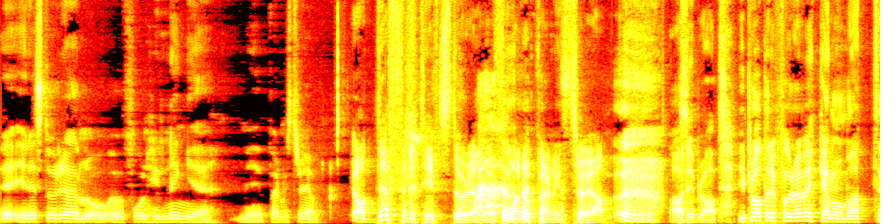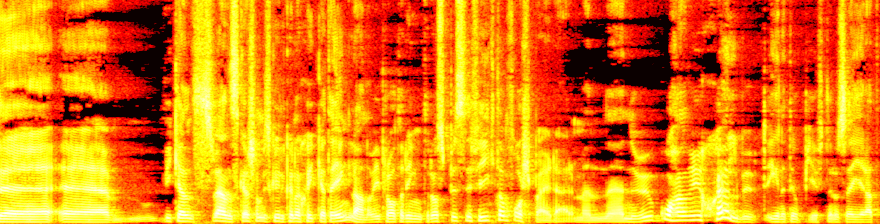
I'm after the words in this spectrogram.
Eh, är det större än att få en hyllning eh, med uppvärmningströjan? Ja, definitivt större än att få en uppvärmningströja. Ja, det är bra. Vi pratade förra veckan om att eh, eh, vilka svenskar som vi skulle kunna skicka till England och vi pratade inte något specifikt om Forsberg där, men nu går han ju själv ut enligt uppgifter och säger att,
